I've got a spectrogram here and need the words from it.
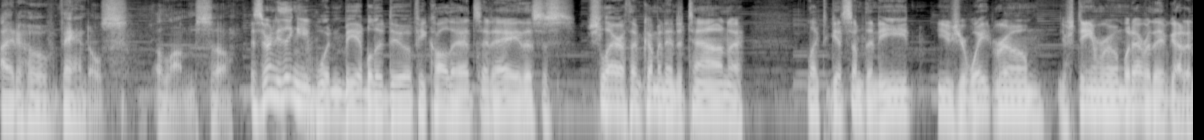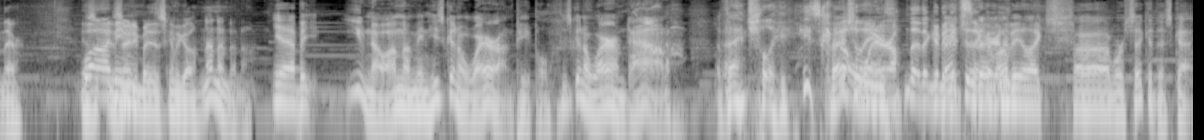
Idaho Vandals alums. So is there anything he wouldn't be able to do if he called ahead and said, "Hey, this is Schlereth. I'm coming into town. I'd like to get something to eat. Use your weight room, your steam room, whatever they've got in there." Is, Well, I is mean- there anybody that's going to go? No, no, no, no. yeah, but you know him. I mean, he's going to wear on people. He's going to wear them down. Eventually, He's eventually wear he's- 'em. They're gonna get eventually sick they're gonna be like, uh, "We're sick of this guy."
